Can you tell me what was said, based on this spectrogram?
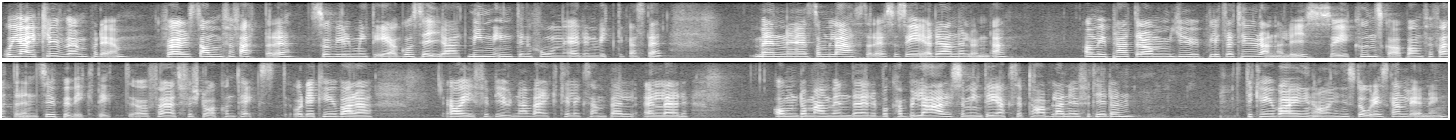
Och jag är kluven på det. För som författare så vill mitt ego säga att min intention är den viktigaste. Men eh, som läsare så ser jag det annorlunda. Om vi pratar om djup litteraturanalys så är kunskap om författaren superviktigt eh, för att förstå kontext. Och det kan ju vara ja, i förbjudna verk till exempel, eller om de använder vokabulär som inte är acceptabla nu för tiden. Det kan ju vara en, en historisk anledning.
